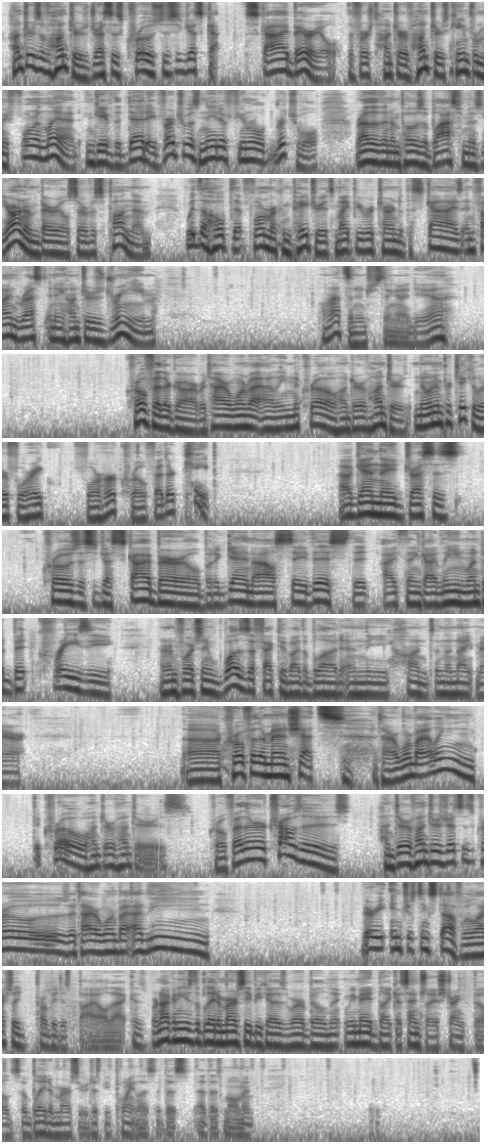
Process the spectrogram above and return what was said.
Hunters of Hunters dress as crows to suggest sky, burial. The first Hunter of Hunters came from a foreign land and gave the dead a virtuous native funeral ritual, rather than impose a blasphemous Yharnam burial service upon them, with the hope that former compatriots might be returned to the skies and find rest in a hunter's dream. Well, that's an interesting idea. Crow feather garb, attire worn by Eileen the Crow, hunter of hunters, known in particular for a for her crow feather cape. Again, they dress as crows to suggest sky burial, but again, I'll say this that I think Eileen went a bit crazy, and unfortunately was affected by the blood and the hunt and the nightmare. Uh, crow feather manchettes, attire worn by Eileen the Crow, hunter of hunters. Crow feather trousers, hunter of hunters dresses crows, attire worn by Eileen very interesting stuff. We'll actually probably just buy all that because we're not going to use the Blade of Mercy because we're building. We made like essentially a strength build, so Blade of Mercy would just be pointless at this at this moment.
